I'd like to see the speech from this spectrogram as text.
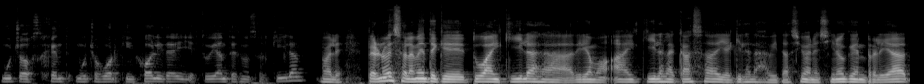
Muchos, gente, muchos working holiday y estudiantes nos alquilan. Vale, pero no es solamente que tú alquilas la, diríamos, alquilas la casa y alquilas las habitaciones, sino que en realidad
